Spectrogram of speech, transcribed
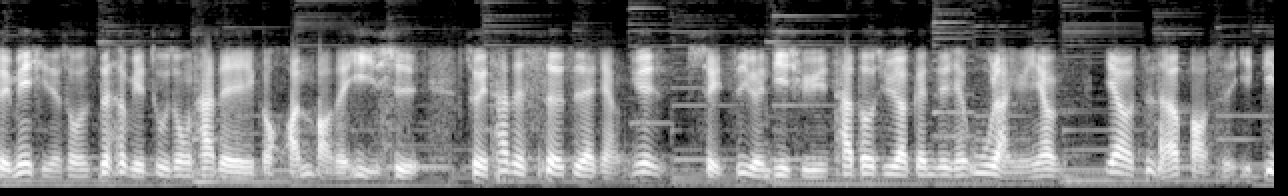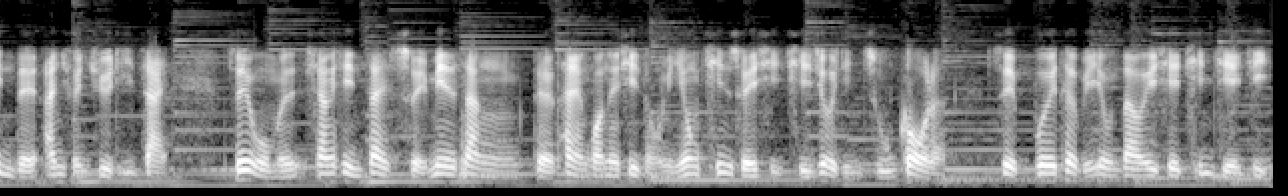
水面洗的时候是特别注重它的一个环保的意识，所以它的设置来讲，因为水资源地区它都需要跟这些污染源要要至少要保持一定的安全距离在，所以我们相信在水面上的太阳光电系统，你用清水洗其实就已经足够了，所以不会特别用到一些清洁剂。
